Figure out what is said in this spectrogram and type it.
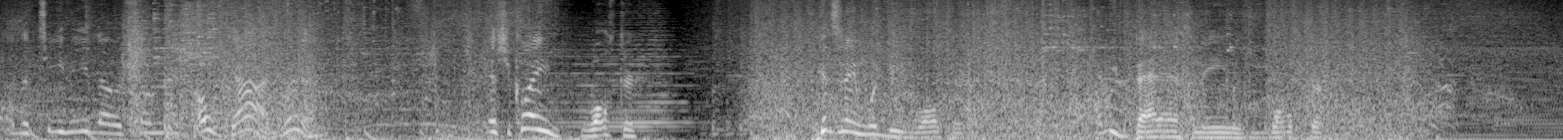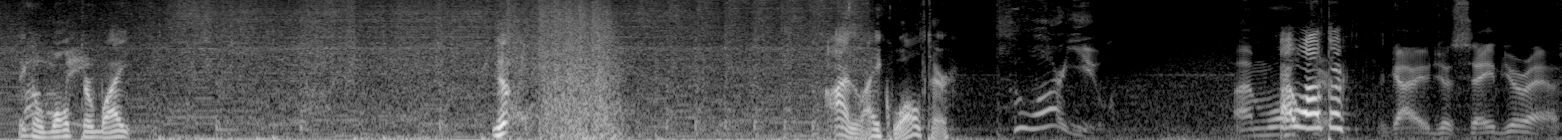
Oh, the TV though is so nice. Oh god, where the? It's clean. Walter. His name would be Walter. Every badass name is Walter. Think of Walter White. Yep. I like Walter. Who are you? I'm Walter, Hi, Walter. the guy who just saved your ass.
